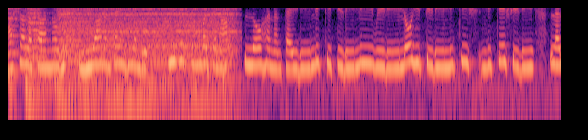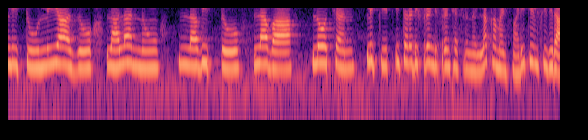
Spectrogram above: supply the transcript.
ಆಶಾ ಲತಾ ಅನ್ನೋರು ಲಿಯಾನ್ ಅಂತ ಇಡಿ ಅಂದರು. ಹೀಗೆ ತುಂಬ ಜನ ಲೋಹನ್ ಅಂತ ಇಡಿ, ಲಿಖಿತ್ ಇಡಿ, ಲೀವಿಡಿ, ಲೋಹಿತ್ ಇಡಿ ಲಿಕೇಶ್ ಲಿಕೇಶ್ ಇಡಿ, ಲಲಿತು, ಲಿಯಾಜು, ಲಲನ್ನು, ಲವಿತ್ತು, ಲವ ಲೋಚನ್, ಲಿಖಿತ್, ಈ ಥರ ಡಿಫ್ರೆಂಟ್ ಡಿಫ್ರೆಂಟ್ ಹೆಸರನ್ನೆಲ್ಲ ಕಮೆಂಟ್ ಮಾಡಿ ತಿಳಿಸಿದ್ದೀರಾ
